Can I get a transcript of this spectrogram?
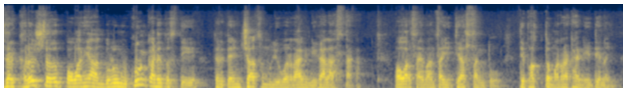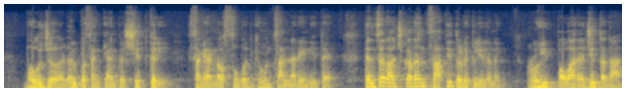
जर खरंच शरद पवार हे आंदोलन उकरून काढत असते तर त्यांच्याच मुलीवर राग निघाला असता का? पवार साहेबांचा इतिहास सांगतो ते फक्त मराठा नेते नाहीत. बहुजन अल्पसंख्याक शेतकरी सगळ्यांना सोबत घेऊन चालणारे नेते आहेत. त्यांचं राजकारण जातीत अडकलेलं नाही. रोहित पवार अजितदादा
